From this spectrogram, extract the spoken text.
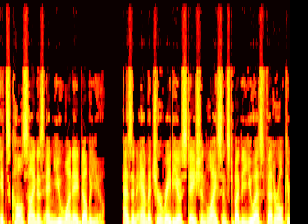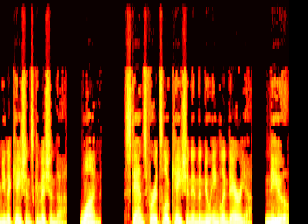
Its callsign is NU1AW. As an amateur radio station licensed by the U.S. Federal Communications Commission the 1 stands for its location in the NU England area. New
